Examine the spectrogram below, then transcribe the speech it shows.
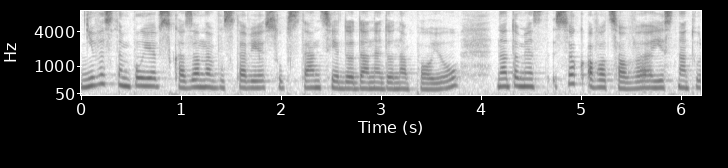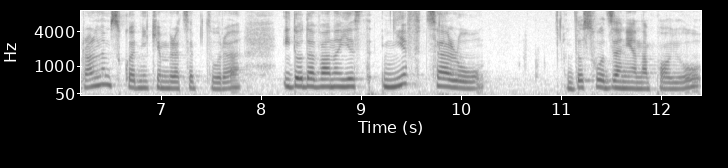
nie występuje wskazane w ustawie substancje dodane do napoju, natomiast sok owocowy jest naturalnym składnikiem receptury i dodawany jest nie w celu dosłodzenia napoju,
